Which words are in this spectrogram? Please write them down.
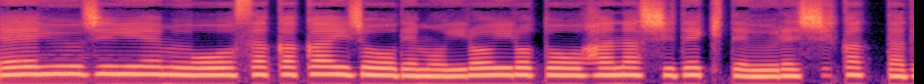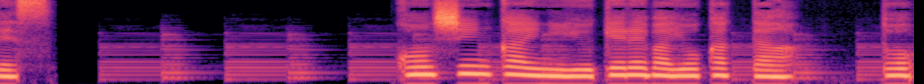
augm 大阪会場でも色々とお話できて嬉しかったです。懇親会に行ければよかった、と、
